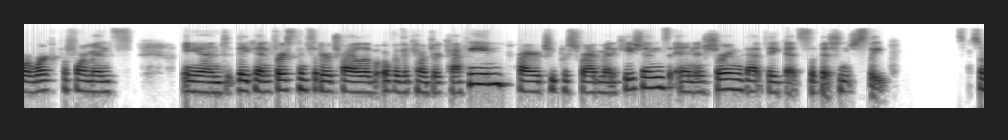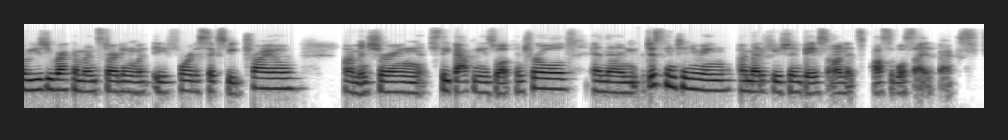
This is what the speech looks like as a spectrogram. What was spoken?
poor work performance, and they can first consider a trial of over the counter caffeine prior to prescribed medications and ensuring that they get sufficient sleep. So, we usually recommend starting with a four to six week trial um, ensuring sleep apnea is well controlled, and then discontinuing a medication based on its possible side effects.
